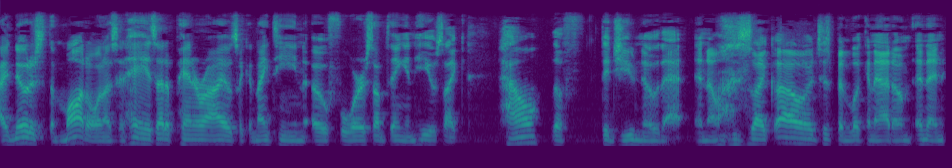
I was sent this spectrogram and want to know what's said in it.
I noticed the model and I said, "Hey, is that a Panerai?" It was like a 1904 or something, and he was like, "How the f- did you know that?" And I was like, "Oh, I've just been looking at him." And then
